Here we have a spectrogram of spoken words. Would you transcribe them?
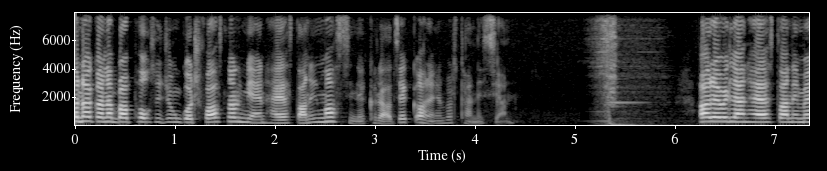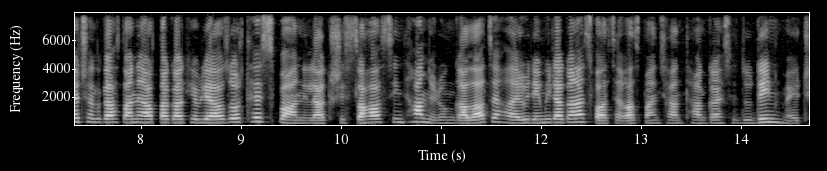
Բնականաբար փոխզիջում կոչվածն էլ միայն Հայաստանին մասին է գրած է Կարեն Վրթանեսյան։ Արևելյան Հայաստանի մեջ Հնդկաստանի արտակակ և լիազոր թեսպան իլակշի սահասին հանրուն գալած է հայրուդ եմ իրականացված հեղասպանության թանկան ինստիտուտին մեջ։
